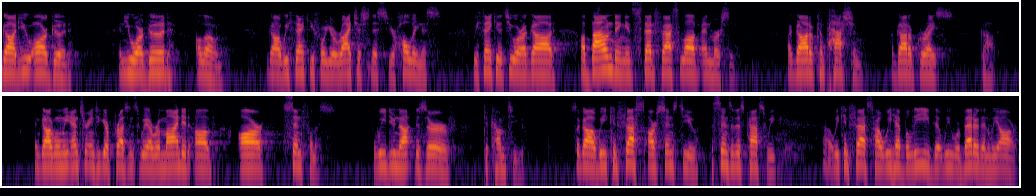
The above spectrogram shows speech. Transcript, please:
God, you are good, and you are good alone. God, we thank you for your righteousness, your holiness. We thank you that you are a God abounding in steadfast love and mercy, a God of compassion, a God of grace, God. And God, when we enter into your presence, we are reminded of our sinfulness. We do not deserve to come to you. So, God, we confess our sins to you, the sins of this past week. Uh, we confess how we have believed that we were better than we are,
